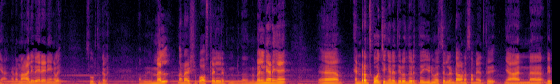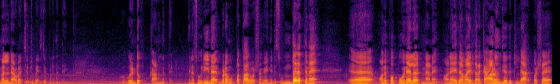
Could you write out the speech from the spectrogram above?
ഞാൻ അങ്ങനെ നാല് പേരാണ് ഞങ്ങൾ സുഹൃത്തുക്കൾ അപ്പോൾ വിമൽ എന്ന് പറഞ്ഞ ഇപ്പോൾ ഓസ്ട്രേലിയയിലിട്ടുണ്ടായിരുന്നത് വിമലിനെയാണ് ഞാൻ എൻട്രൻസ് കോച്ചിങ്ങിന് തിരുവനന്തപുരത്ത് യൂണിവേഴ്സിറ്റിയിൽ ഉണ്ടാവുന്ന സമയത്ത് ഞാൻ വിമലിനെ അവിടെ വെച്ചിട്ട് പരിചയപ്പെടുന്നുണ്ട്. വീണ്ടും കാണുന്നുണ്ട്. പിന്നെ സൂര്യനെ ഇവിടെ മുപ്പത്താറ് വർഷം കഴിഞ്ഞിട്ട് സുന്ദരത്തിനെ ഓനിപ്പോൾ പൂനെയിലോട്ടനാണ്. ഓനെ ഇതേമാതിരി തന്നെ കാണുകയും ചെയ്തിട്ടില്ല. പക്ഷേ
